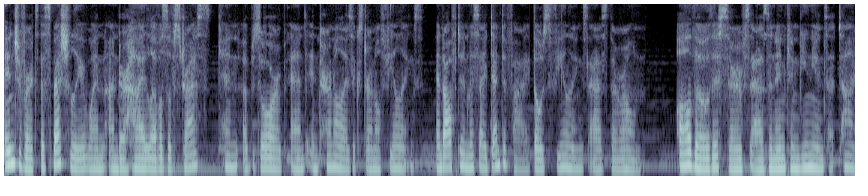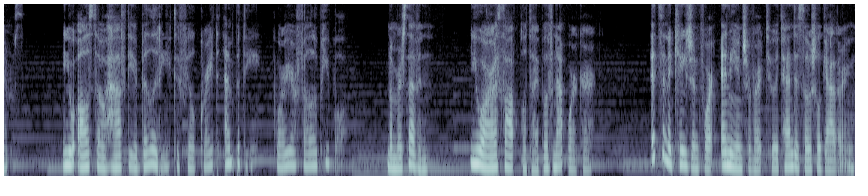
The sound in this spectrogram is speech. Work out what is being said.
Introverts, especially when under high levels of stress, can absorb and internalize external feelings and often misidentify those feelings as their own. Although this serves as an inconvenience at times, you also have the ability to feel great empathy for your fellow people. Number seven, you are a thoughtful type of networker. It's an occasion for any introvert to attend a social gathering.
